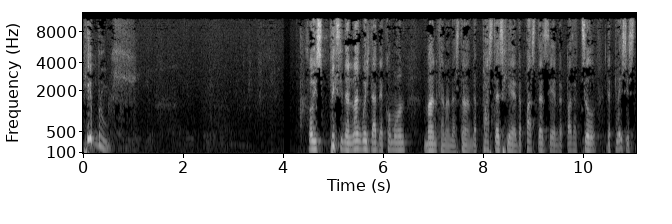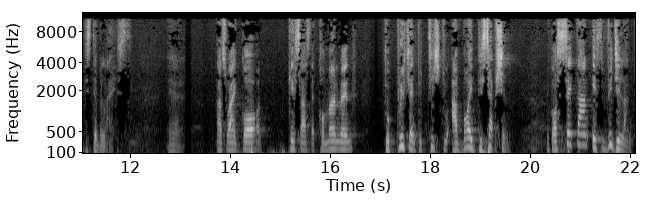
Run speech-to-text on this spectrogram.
Hebrews. So he speaks in a language that the common man can understand. The pastors here, the pastors here, the pastor till the place is destabilized. Yeah. That's why God gives us the commandment to preach and to teach to avoid deception. Because Satan is vigilant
